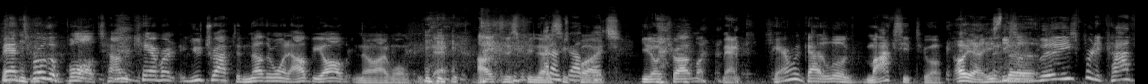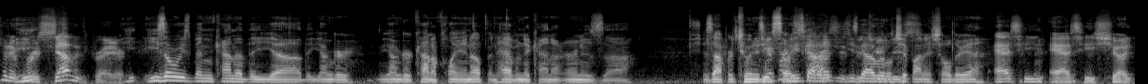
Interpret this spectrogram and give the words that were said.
Man, throw the ball, Tom. Cameron, you dropped another one. I'll be all. No, I won't be that. I'll just be nice and quiet. much. You don't drop much. Man, Cameron got a little moxie to him. Oh yeah, he's, He's, the a, he's pretty confident for a seventh grader. he, he's always been kind of the uh, the younger the younger kind of playing up and having to kind of earn his uh, his opportunity. so he's got a, he's got a little chip on his shoulder. Yeah. as he as he should.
